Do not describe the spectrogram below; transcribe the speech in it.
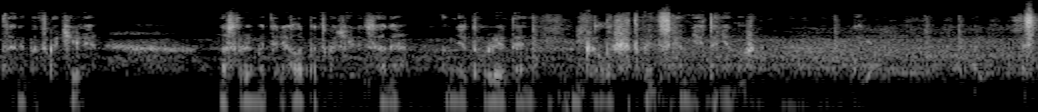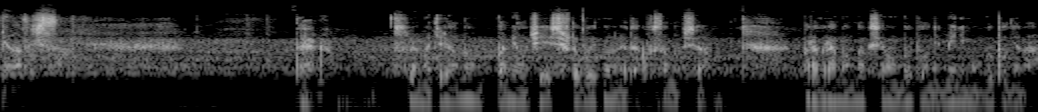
Цены подскочили. На стройматериалы подскочили цены. Но мне это уже это не колышет. В принципе, мне это стройматериал, ну, по мелочи, если что будет нужно, и так в основном все. Программа максимум выполнена, минимум выполнена.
